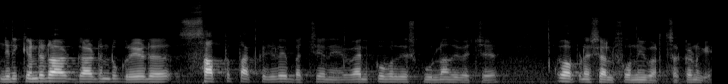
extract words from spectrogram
ਜਿਹੜੀ ਕਿੰਡਰਗਾਰਟਨ ਟੂ ਗ੍ਰੇਡ 7 ਤੱਕ ਜਿਹੜੇ ਬੱਚੇ ਨੇ ਵੈਨਕੂਵਰ ਦੇ ਸਕੂਲਾਂ ਦੇ ਵਿੱਚ ਉਹ ਆਪਣੇ ਸੈੱਲ ਫੋਨ ਹੀ ਵਰਤ ਸਕਣਗੇ।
